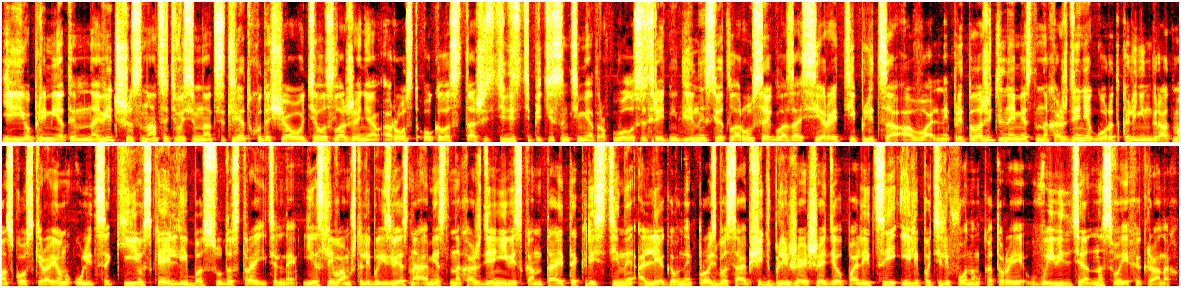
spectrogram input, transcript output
Ее приметы. На вид 16-18 лет худощавого телосложения. Рост около 165 сантиметров. Волосы средней длины, светлорусые, глаза серые, тип лица овальный. Предположительное местонахождение – город Калининград, Московский район, улица Киевская, либо судостроительная. Если вам что-либо известно о местонахождении Висконтайте Кристины Олеговны, просьба сообщить в ближайший отдел полиции или по телефонам, которые вы видите на своих экранах.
